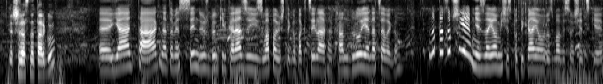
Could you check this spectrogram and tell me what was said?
Pierwszy raz na targu? E, Ja tak, natomiast syn już był kilka razy i złapał już tego bakcyla, handluje na całego. No bardzo przyjemnie, znajomi się spotykają, rozmowy sąsiedzkie,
